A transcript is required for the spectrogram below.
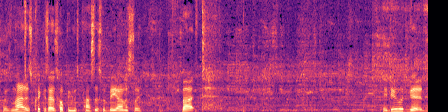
It was not as quick as I was hoping this process would be, honestly, but they do look good in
